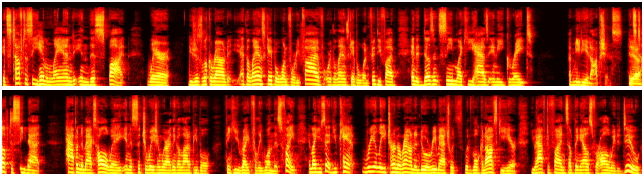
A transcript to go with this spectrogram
It's tough to see him land in this spot where you just look around at the landscape of 145 or the landscape of 155, and it doesn't seem like he has any great immediate options. It's yeah. tough to see that happen to Max Holloway in a situation where I think a lot of people think he rightfully won this fight. And like you said, you can't really turn around and do a rematch with with Volkanovski here. You have to find something else for Holloway to do.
